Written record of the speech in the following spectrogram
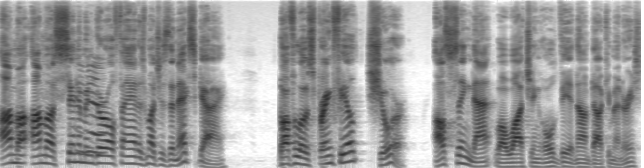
I'm a, I'm a Cinnamon Girl fan as much as the next guy. Buffalo Springfield, sure. I'll sing that while watching old Vietnam documentaries.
